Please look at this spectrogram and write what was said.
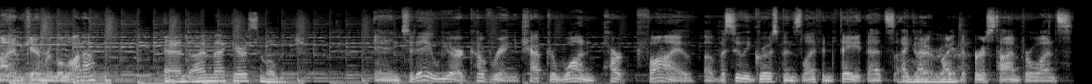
I'm Cameron Lalana. And I'm Matt Gerasimovich. And today we are covering Chapter 1, Part 5 of Vasily Grossman's Life and Fate. That's, I got it right the first time for once.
